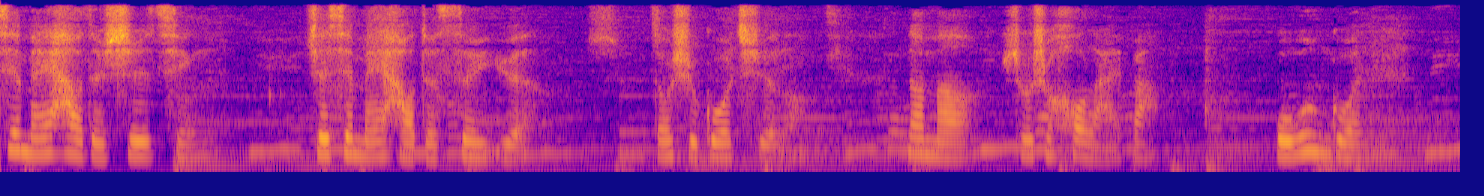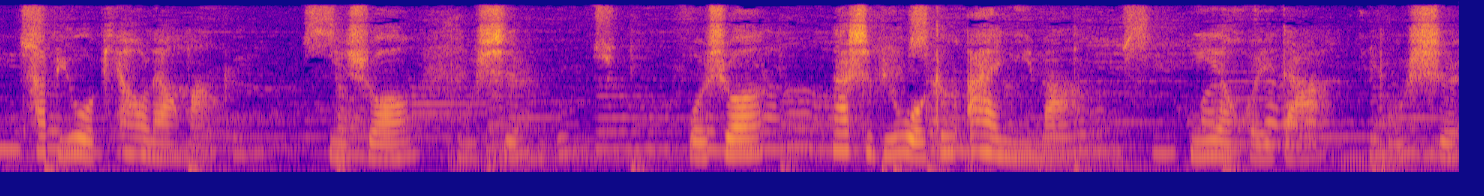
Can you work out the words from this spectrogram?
些美好的事情。这些美好的岁月都是过去了，那么说说后来吧。我问过你，她比我漂亮吗？你说不是。我说那是比我更爱你吗？你也回答不是。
